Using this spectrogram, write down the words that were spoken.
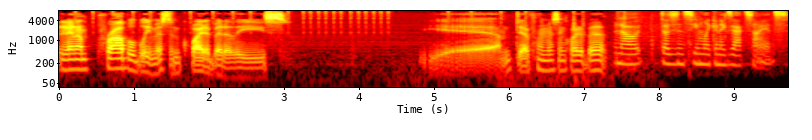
And I'm probably missing quite a bit of these. Yeah, I'm definitely missing quite a bit. no, it doesn't seem like an exact science.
